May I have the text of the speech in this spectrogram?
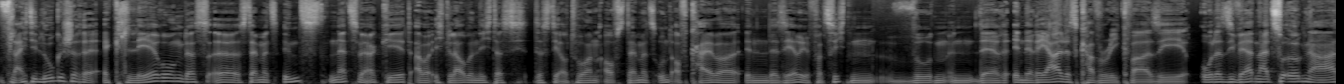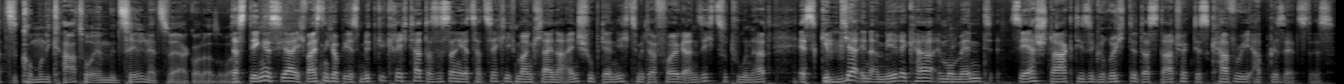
vielleicht die logischere Erklärung, dass äh, Stamets ins Netzwerk geht, aber ich glaube nicht, dass, dass die Autoren auf Stamets und auf Kyber in der Serie verzichten würden, in der, in der Real-Discovery quasi. Oder sie werden halt zu irgendeiner Art Kommunikator im Myzel-Netzwerk oder so. Das Ding ist ja, ich weiß nicht, ob ihr es mitgekriegt habt, das ist dann jetzt tatsächlich mal ein kleiner Einschub, der nichts mit der Folge an sich zu tun hat. Es gibt mhm. ja in Amerika im Moment sehr stark diese Gerüchte, dass Star Trek Discovery abgesetzt ist.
